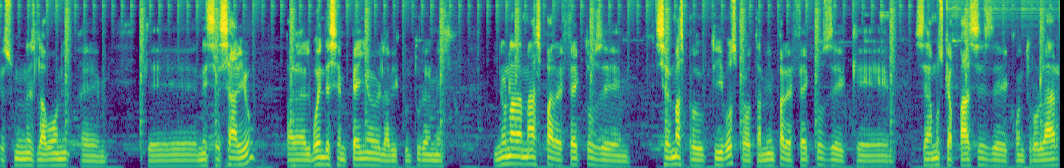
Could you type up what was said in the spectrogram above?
Es un eslabón eh, necesario para el buen desempeño de la avicultura en México y no nada más para efectos de ser más productivos, pero también para efectos de que seamos capaces de controlar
